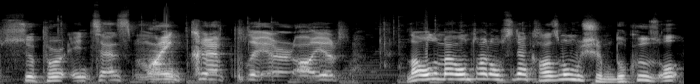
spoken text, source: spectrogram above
Super intense Minecraft player. Hayır. La oğlum ben 10 tane obsidian kazmamışım. 9 o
